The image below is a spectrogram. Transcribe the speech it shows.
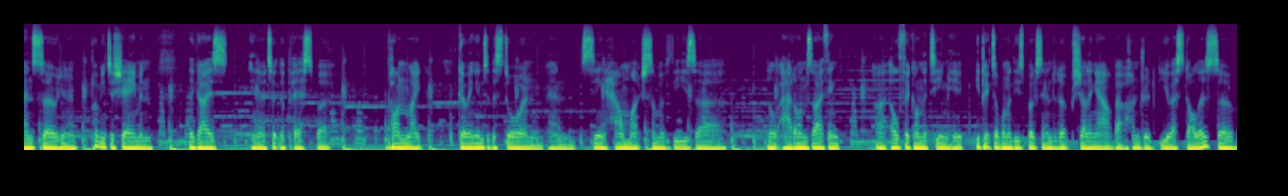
And so, you know, put me to shame and the guys, you know, took the piss, but upon like going into the store and, and seeing how much some of these uh, little add-ons are, I think uh, Elphick on the team, he, he picked up one of these books and ended up shelling out about 100 US dollars. So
